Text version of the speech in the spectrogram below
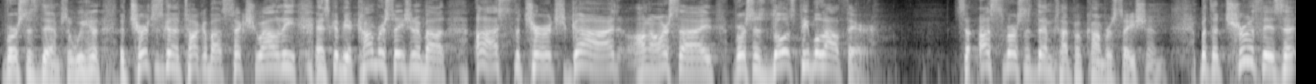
versus them. So, we, the church is going to talk about sexuality, and it's going to be a conversation about us, the church, God on our side, versus those people out there. It's an us versus them type of conversation. But the truth is that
